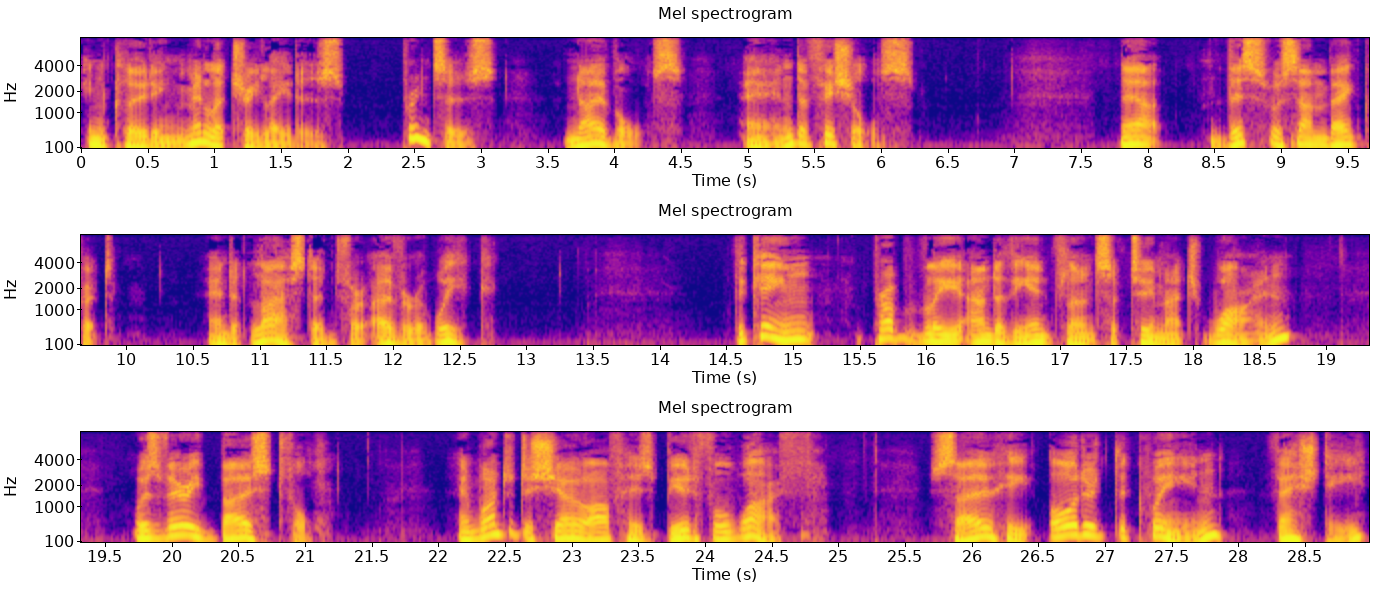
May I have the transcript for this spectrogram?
including military leaders, princes, nobles, and officials. Now, this was some banquet, and it lasted for over a week. The king, probably under the influence of too much wine, was very boastful and wanted to show off his beautiful wife. So he ordered the queen, Vashti,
